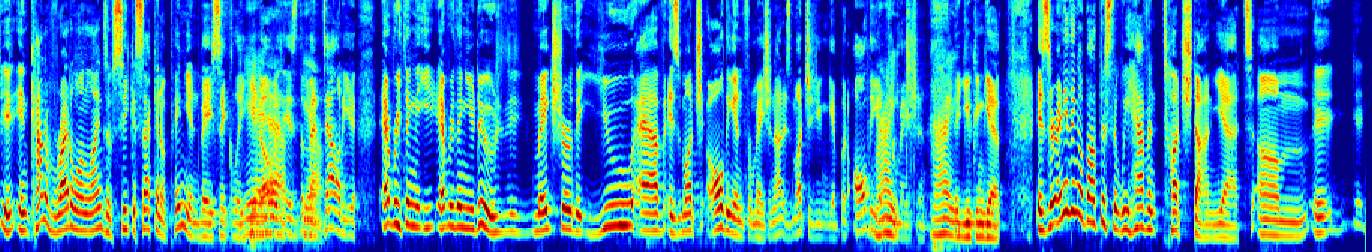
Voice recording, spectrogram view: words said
in kind of right along lines of seek a second opinion, basically, yeah, you know, is the yeah. mentality. Everything that you, everything you do, make sure that you have as much, all the information, not as much as you can get, but all the right, information right. that you can get. Is there anything about this that we haven't touched on yet? Um, it,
